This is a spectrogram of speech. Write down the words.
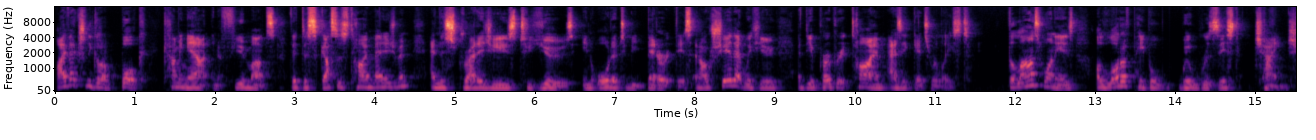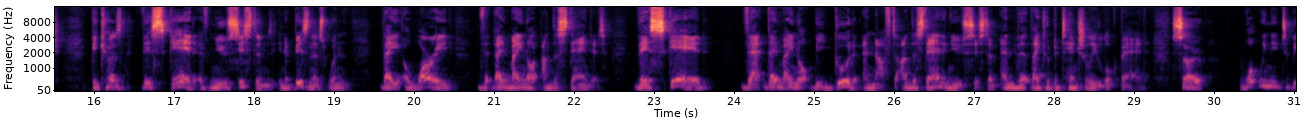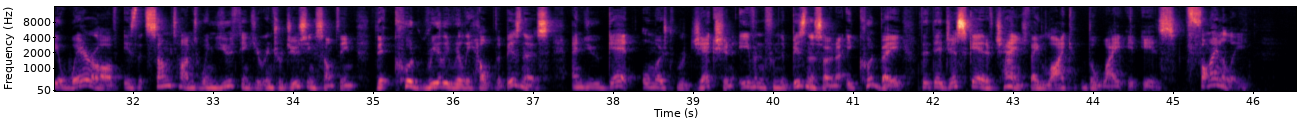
I've actually got a book coming out in a few months that discusses time management and the strategies to use in order to be better at this. And I'll share that with you at the appropriate time as it gets released. The last one is a lot of people will resist change because they're scared of new systems in a business when they are worried that they may not understand it. They're scared that they may not be good enough to understand a new system and that they could potentially look bad. So what we need to be aware of is that sometimes when you think you're introducing something that could really, really help the business and you get almost rejection even from the business owner, it could be that they're just scared of change. They like the way it is. Finally,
